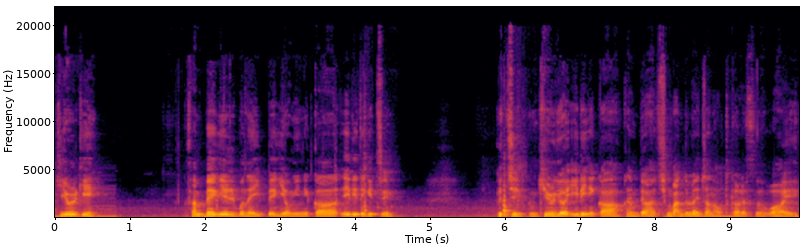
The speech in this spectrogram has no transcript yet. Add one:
기울기. 3 빼기 1분의 2 빼기 0이니까 1이 되겠지. 그치? 그럼 기울기가 1이니까 그냥 내가 지금 만들라 했잖아. 어떻게 알았어? y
